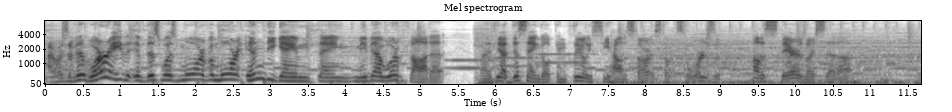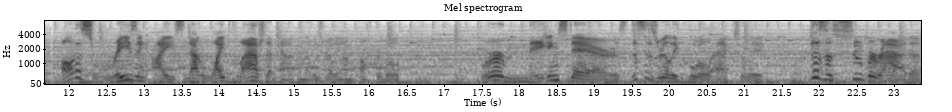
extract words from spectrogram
I was a bit worried if this was more of a more indie game thing. Maybe I would have thought it. Uh, yeah, this angle can clearly see how the star, st stores, how the stairs are set up. All this raising ice and that white flash that happened that was really uncomfortable. We're making stairs. This is really cool, actually. This is super rad.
